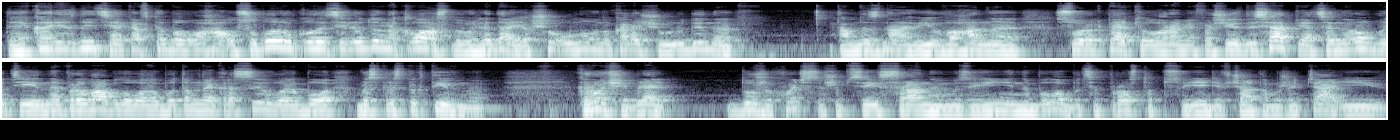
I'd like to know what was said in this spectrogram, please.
Та яка різниця, яка в тебе вага? Особливо, коли ця людина класно виглядає. Якщо, умовно кажучи, у людини, там не знаю, її вага не 45 кг, а 65, це не робить її непривабливою, або там некрасивою, або безперспективною. Коротше, блядь, дуже хочеться, щоб цієї сраної мозогіні не було, бо це просто псує дівчатам життя і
